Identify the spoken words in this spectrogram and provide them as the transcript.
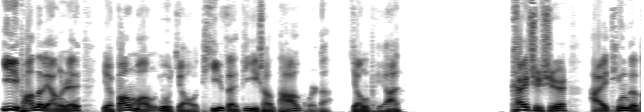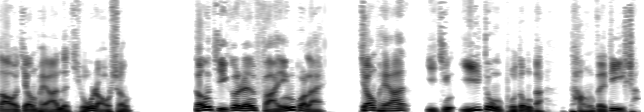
一旁的两人也帮忙用脚踢在地上打滚的江培安。开始时还听得到江培安的求饶声，等几个人反应过来，江培安已经一动不动的躺在地上。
